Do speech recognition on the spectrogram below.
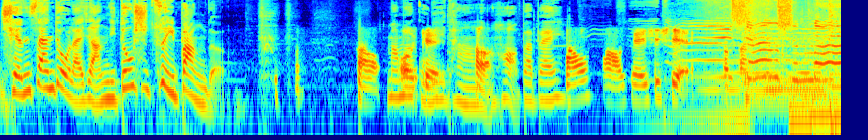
前三对我来讲，你都是最棒的。好”妈妈鼓励他了。好，好，拜拜。好，好，OK，谢谢，拜拜。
